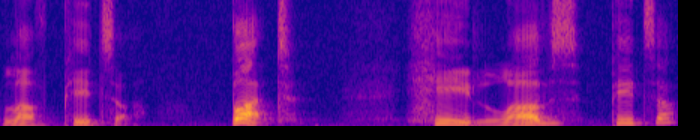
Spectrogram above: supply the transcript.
love pizza. But he loves pizza.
